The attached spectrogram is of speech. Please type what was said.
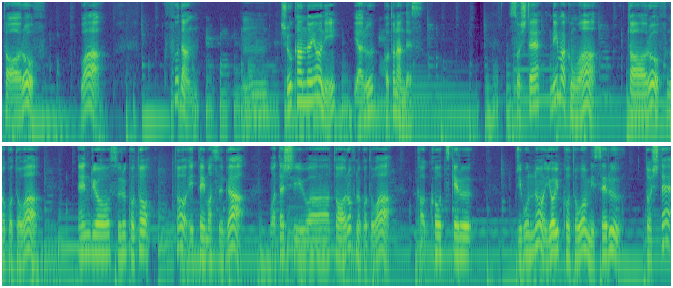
タロフは普段、うん、習慣のようにやることなんです。そして、ニマ君は、タロフのことは遠慮することと言っていますが、私はタロフのことは、かっこつける、自分の良いことを見せるとして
